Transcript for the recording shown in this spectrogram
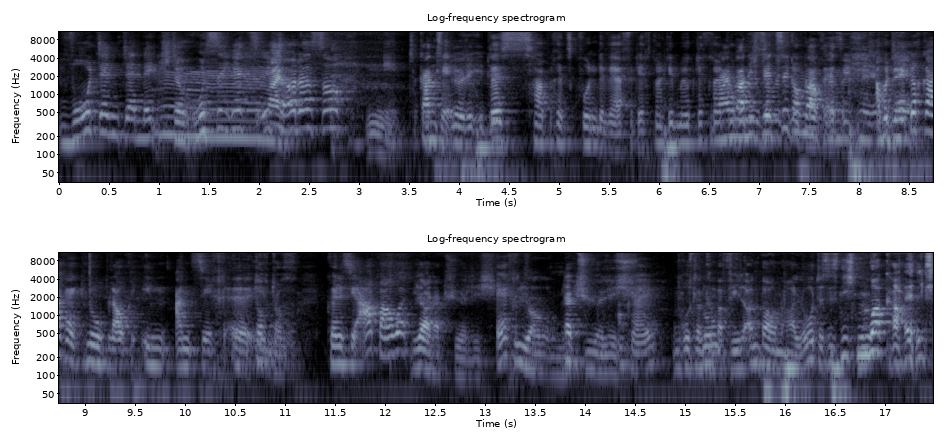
wo denn der nächste Russe jetzt ist Mm, nein. oder so? Nicht. Ganz blöde Idee. Das habe ich jetzt gefunden, wäre vielleicht noch die Möglichkeit. Nein, war warum nicht sie so witzig war Knoblauch essen. Aber die hat doch gar keinen Knoblauch in, an sich. Äh, Doch, in, doch. Können sie abbauen? ja, natürlich. Echt? Ja, warum nicht? Natürlich. Okay. In Russland kann man viel anbauen, hallo. Das ist nicht nur kalt.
